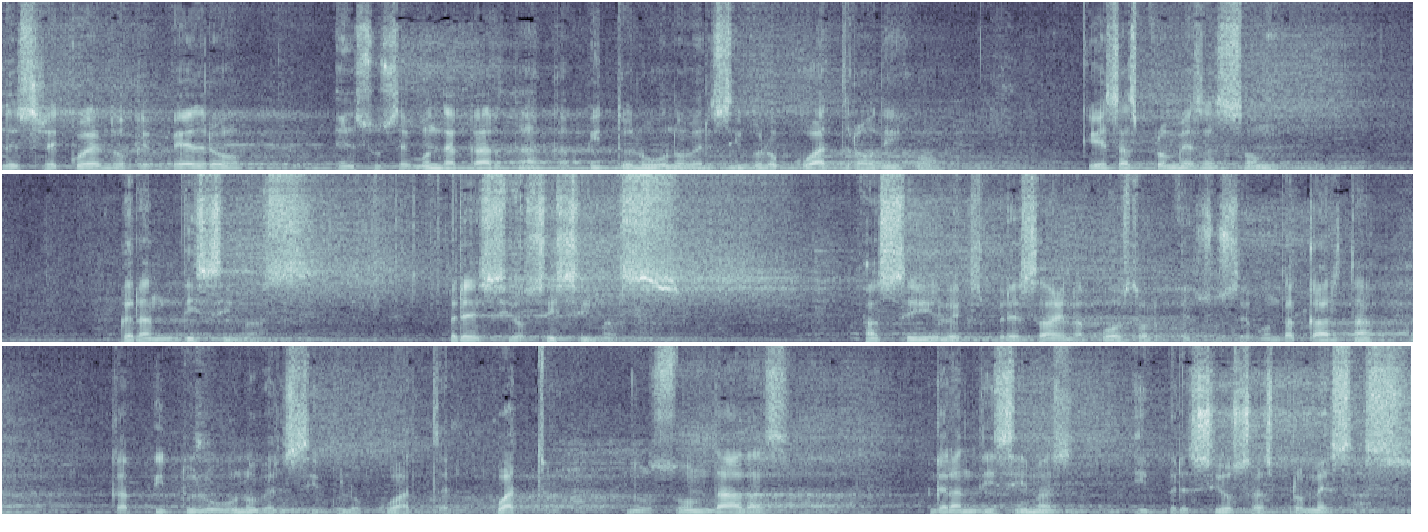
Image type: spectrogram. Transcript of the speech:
Les recuerdo que Pedro en su segunda carta, capítulo 1, versículo 4, dijo que esas promesas son grandísimas, preciosísimas. Así lo expresa el apóstol en su segunda carta, capítulo 1, versículo 4. 4. Nos son dadas grandísimas y preciosas promesas.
